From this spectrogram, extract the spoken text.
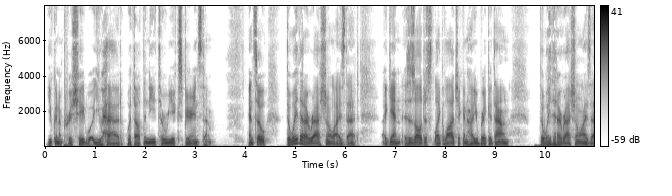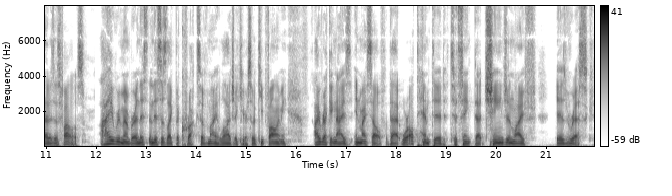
You can appreciate what you had without the need to re experience them. And so the way that I rationalize that, again, this is all just like logic and how you break it down. The way that I rationalize that is as follows. I remember, and this, and this is like the crux of my logic here. So keep following me. I recognize in myself that we're all tempted to think that change in life is risk.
